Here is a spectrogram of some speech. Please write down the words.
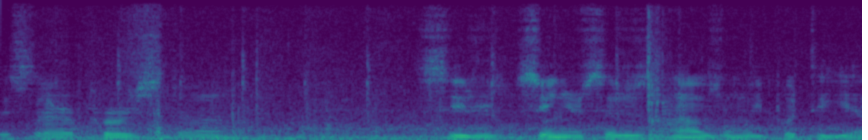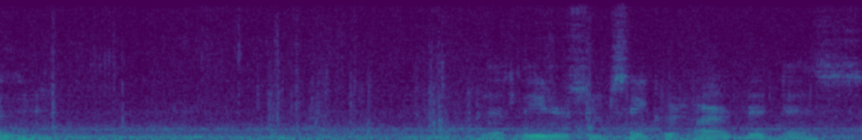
This is our first uh, senior, senior citizen housing we put together. The leaders from Sacred Heart did this.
